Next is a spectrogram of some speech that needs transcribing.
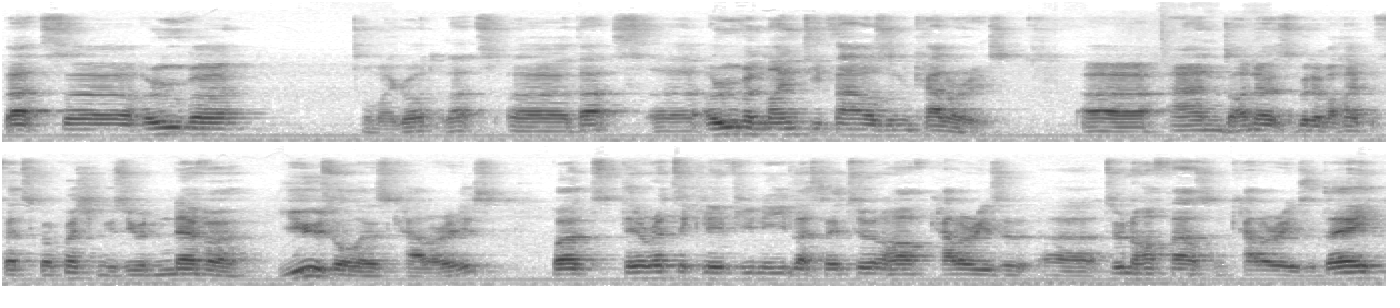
that's uh, over. Oh my God, that's that's over 90,000 calories. Uh, and I know it's a bit of a hypothetical question because you would never use all those calories. But theoretically, if you need, let's say, two and a half calories, uh, two and a half thousand calories a day,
